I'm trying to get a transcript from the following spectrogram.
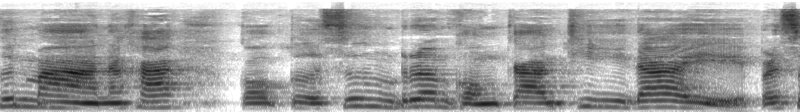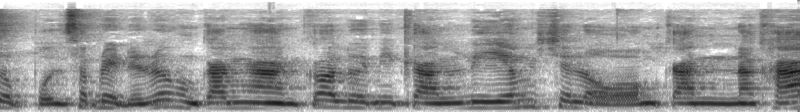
ขึ้นมานะคะ ก็เกิดซึ่งเรื่องของการที่ได้ประสบผลสำเร็จในเรื่องของการงาน ก็เลยมีการเลี้ยงฉลองกันนะคะ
